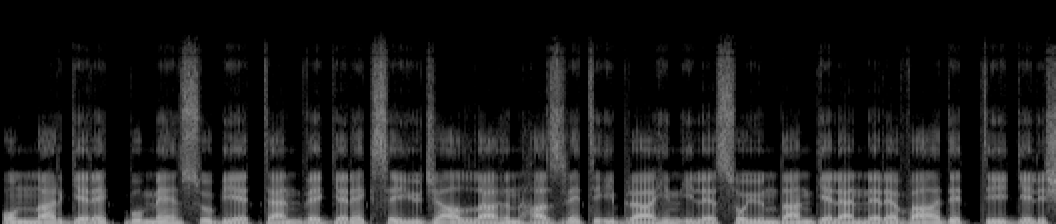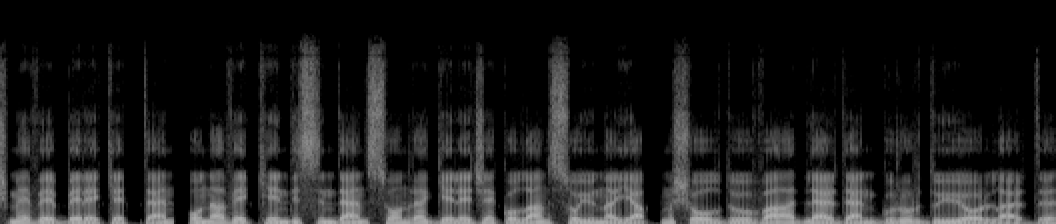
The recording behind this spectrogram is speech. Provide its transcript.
onlar gerek bu mensubiyetten ve gerekse Yüce Allah'ın Hazreti İbrahim ile soyundan gelenlere vaat ettiği gelişme ve bereketten, ona ve kendisinden sonra gelecek olan soyuna yapmış olduğu vaatlerden gurur duyuyorlardı,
